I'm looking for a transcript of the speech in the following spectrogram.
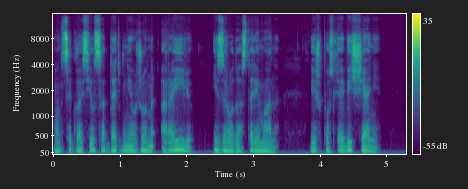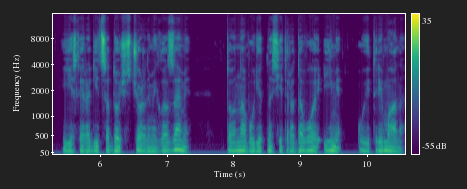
Он согласился отдать мне в жены Араилю из рода Астаримана лишь после обещания, если родится дочь с черными глазами, то она будет носить родовое имя Уитримана.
